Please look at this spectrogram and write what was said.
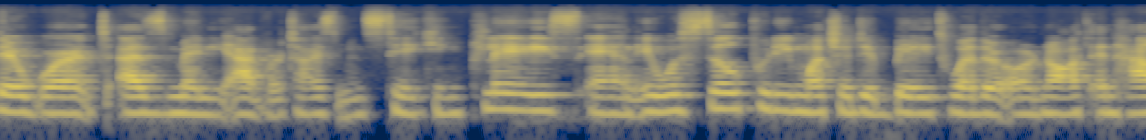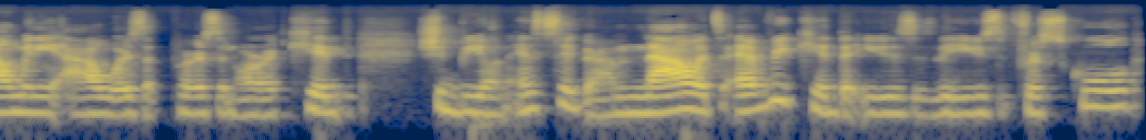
there weren't as many advertisements taking place. And it was still pretty much a debate whether or not and how many hours a person or a kid should be on Instagram. Now it's every kid that uses, they use it for school.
